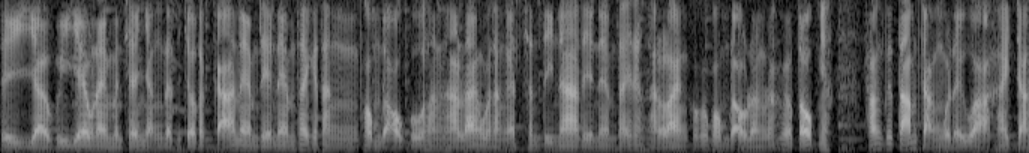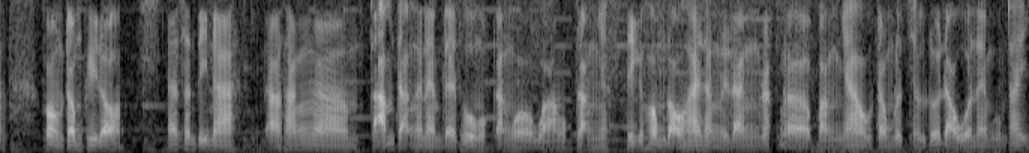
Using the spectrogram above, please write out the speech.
Thì giờ video này mình sẽ nhận định cho tất cả anh em thì anh em thấy cái thằng phong độ của thằng Hà Lan và thằng Argentina thì anh em thấy thằng Hà Lan có cái phong độ đang rất là tốt nha. Thắng tới 8 trận và để hòa hai trận. Còn trong khi đó Argentina đã thắng à, uh, 8 trận anh em để thua một trận và hòa một trận nha. Thì cái phong độ hai thằng này đang rất là bằng nhau trong lịch sử đối đầu anh em cũng thấy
